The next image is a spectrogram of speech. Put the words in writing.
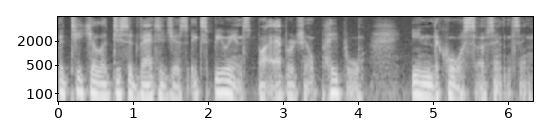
particular disadvantages experienced by Aboriginal people in the course of sentencing.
